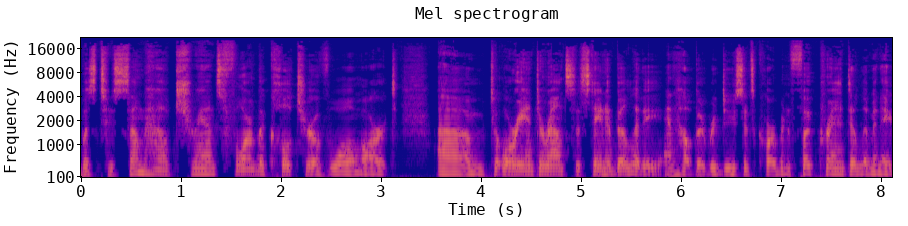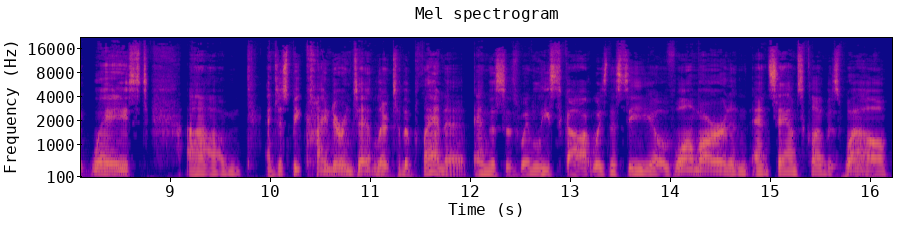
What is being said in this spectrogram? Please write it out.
was to somehow transform the culture of Walmart um, to orient around sustainability and help it reduce its carbon footprint, eliminate waste, um, and just be kinder and gentler to the planet. And this is when Lee Scott was the CEO of Walmart and, and Sam's Club as well.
